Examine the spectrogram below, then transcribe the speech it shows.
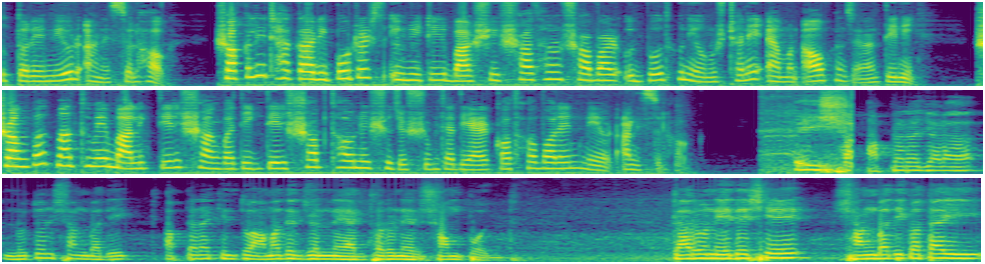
উত্তরের মেয়র আনিসুল হক। সকালে ঢাকা রিপোর্টার্স ইউনিটির বার্ষিক সাধারণ সভার উদ্বোধনী অনুষ্ঠানে এমন আহ্বান জানান তিনি। সংবাদ মাধ্যমে মালিকদের, সাংবাদিকদের সব ধরনের সুযোগ সুবিধা দেওয়ার কথা বলেন মেয়র আনিসুল হক। এই আপনারা যারা নতুন সাংবাদিক, আপনারা কিন্তু আমাদের জন্য এক ধরনের সম্পদ। কারণ এদেশে সাংবাদিকতাই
